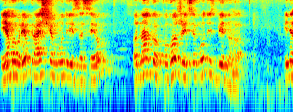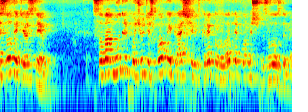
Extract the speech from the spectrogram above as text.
І я говорив, краще мудрість за силу, однако погоджується мудрість бідного. І не слухайте його слів. Слова мудрих почуті спокій краще від крику володаря поміж безглуздими.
